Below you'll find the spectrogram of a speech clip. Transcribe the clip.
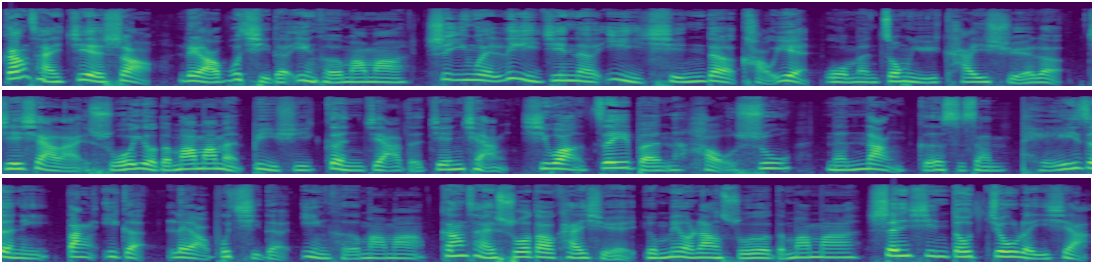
刚才介绍了不起的硬核妈妈，是因为历经了疫情的考验，我们终于开学了。接下来所有的妈妈们必须更加的坚强。希望这一本好书能让格十三陪着你当一个了不起的硬核妈妈。刚才说到开学，有没有让所有的妈妈身心都揪了一下？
